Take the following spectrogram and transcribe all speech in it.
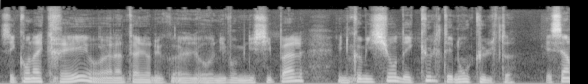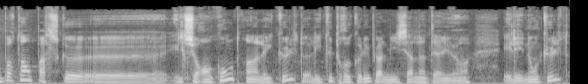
c'est qu'on a créé à l'intérieur du au niveau municipal une commission des cultes et non cultes. Et c'est important parce que euh, ils se rencontrent, hein, les cultes, les cultes reconnus par le ministère de l'Intérieur, hein, et les non-cultes.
